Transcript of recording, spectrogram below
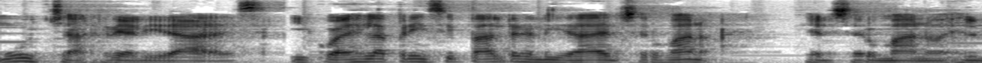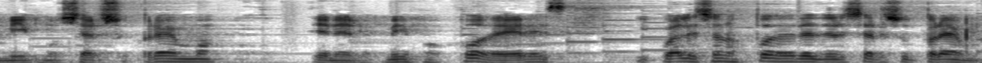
muchas realidades. ¿Y cuál es la principal realidad del ser humano? El ser humano es el mismo ser supremo, tiene los mismos poderes. ¿Y cuáles son los poderes del ser supremo?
